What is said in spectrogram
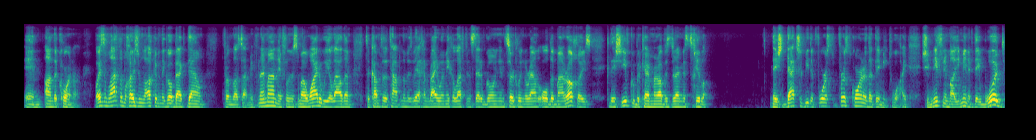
in on the corner. And they go back down from the side. Why do we allow them to come to the top of the mizbeach and right away make a left instead of going and circling around all the marachos? They should, that should be the first, first corner that they meet. Why? If they would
